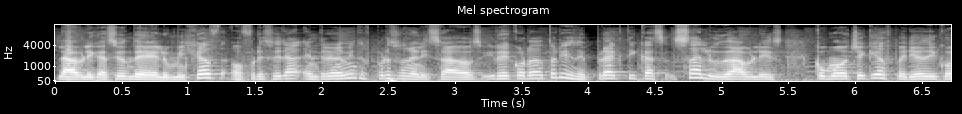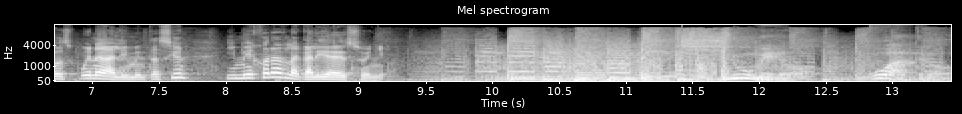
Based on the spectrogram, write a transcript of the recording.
La aplicación de LumiHealth ofrecerá entrenamientos personalizados y recordatorios de prácticas saludables como chequeos periódicos, buena alimentación y mejorar la calidad de sueño. Número 4.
